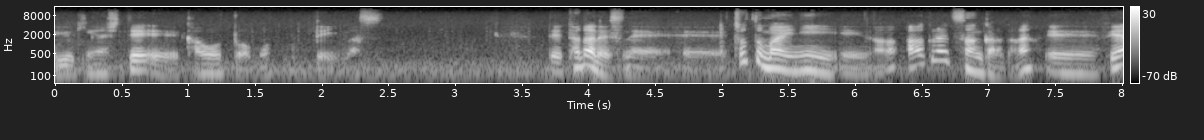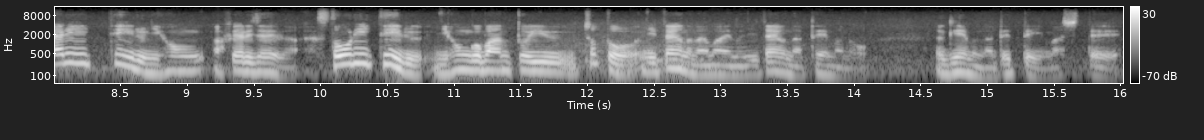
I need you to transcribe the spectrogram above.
いう気がして買おうと思っています。で、ただですね、えー、ちょっと前に、え、アークライトさんからかな、えー、フェアリーテイル日本、あ、フェアリーじゃないな、ストーリーテイル日本語版という、ちょっと似たような名前の似たようなテーマのゲームが出ていまして、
